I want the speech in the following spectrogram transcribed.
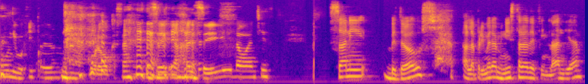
un dibujito de un cubrebocas. sí, sí, no manches. Sunny Beddoes, a la primera ministra de Finlandia,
